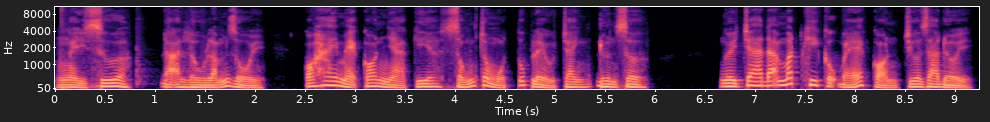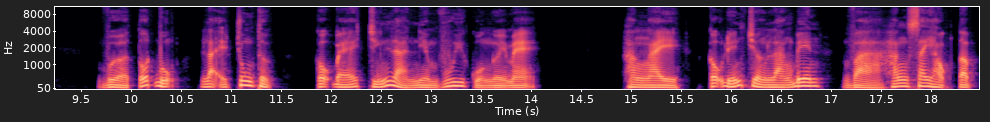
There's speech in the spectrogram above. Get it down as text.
Ngày xưa, đã lâu lắm rồi, có hai mẹ con nhà kia sống trong một túp lều tranh đơn sơ. Người cha đã mất khi cậu bé còn chưa ra đời. Vừa tốt bụng lại trung thực, cậu bé chính là niềm vui của người mẹ. Hàng ngày, cậu đến trường làng bên và hăng say học tập.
